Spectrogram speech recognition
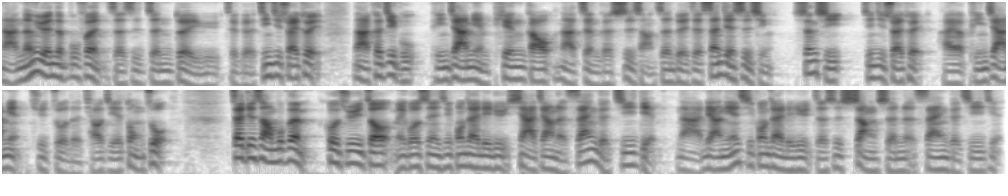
那能源的部分则是针对于这个经济衰退，那科技股评价面偏高，那整个市场针对这三件事情，升息、经济衰退还有评价面去做的调节动作。债券市场部分，过去一周，美国十年期公债利率下降了三个基点，那两年期公债利率则是上升了三个基点。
